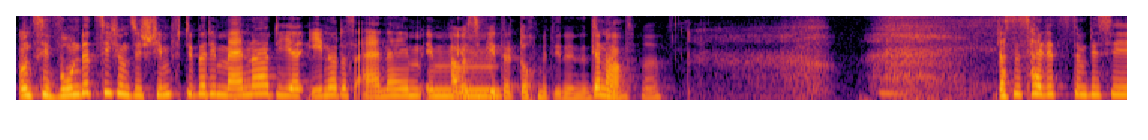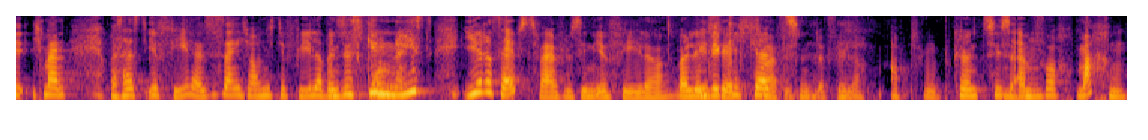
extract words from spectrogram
Und sie wundert sich und sie schimpft über die Männer, die ja eh nur das eine im. im Aber im sie geht halt doch mit ihnen ins Genau. Bett. Ne? Das ist halt jetzt ein bisschen, ich meine, was heißt ihr Fehler? Es ist eigentlich auch nicht ihr Fehler. Wenn sie es genießt, ihre Selbstzweifel sind ihr Fehler. Weil in Die Wirklichkeit Selbstzweifel sind der Fehler. Absolut. könnte sie es einfach machen,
